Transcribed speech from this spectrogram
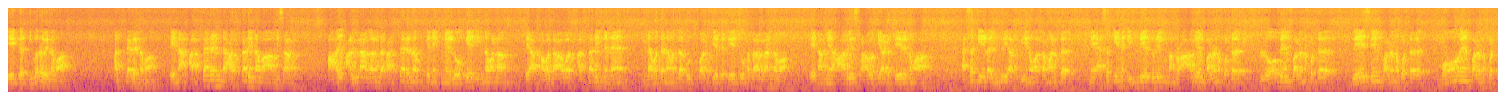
ඒක ඉවර වෙනවා. අත්හැරෙනවා. එන අත්හැරෙන්න අත්තරිනවා මිසක් ආයි අල්ලා ගන්න අත්හැරෙන කෙනෙක් මේ ලෝකේ ඉන්නවා නම් එයා කවදාවත් අත්තරින්නේ නැහැ. නැවත නැවත උත්පත්තියට හේතු හදා ගන්නවා. එහෙනම් මේ ආර්ය ශ්‍රාවකයාට තේරෙනවා ඇස කියලා ඉන්ද්‍රියක් තියෙනවා Tamanට. මේ ඇස කියන ඉන්ද්‍රිය තුලින් මං රාගයෙන් බලනකොට, ලෝභයෙන් බලනකොට, ද්වේෂයෙන් බලනකොට, මෝහයෙන් බලනකොට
